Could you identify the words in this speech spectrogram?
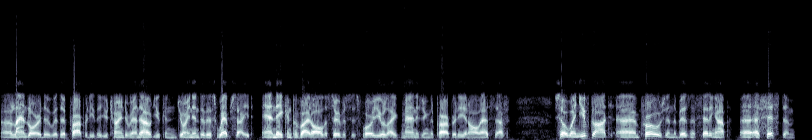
uh, landlord with a property that you're trying to rent out, you can join into this website and they can provide all the services for you, like managing the property and all that stuff. So when you've got uh, pros in the business setting up uh, a system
